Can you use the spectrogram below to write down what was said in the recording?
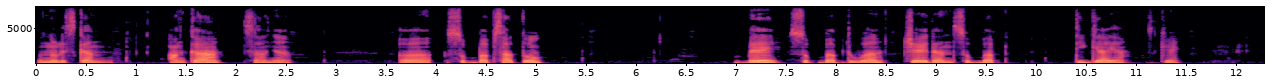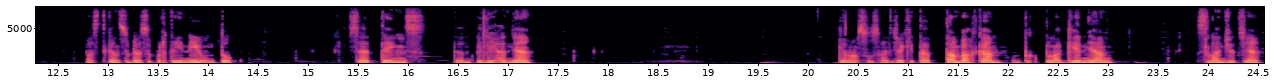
menuliskan angka misalnya uh, subbab 1 B subbab 2 C dan subbab 3 ya. Oke. Okay. Pastikan sudah seperti ini untuk settings dan pilihannya. Oke, langsung saja kita tambahkan untuk plugin yang selanjutnya.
